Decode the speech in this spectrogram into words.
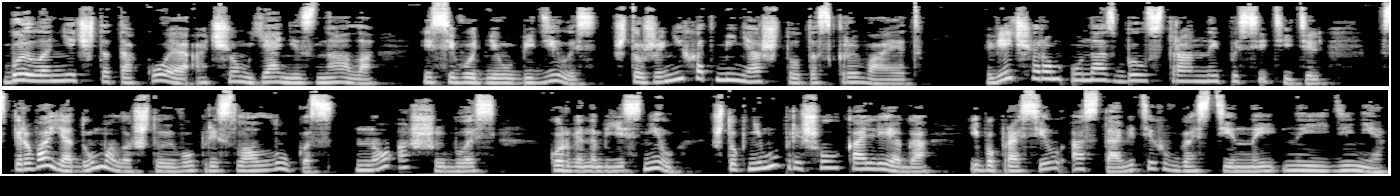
было нечто такое, о чем я не знала, и сегодня убедилась, что жених от меня что-то скрывает. Вечером у нас был странный посетитель. Сперва я думала, что его прислал Лукас, но ошиблась. Корвин объяснил, что к нему пришел коллега и попросил оставить их в гостиной наедине.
